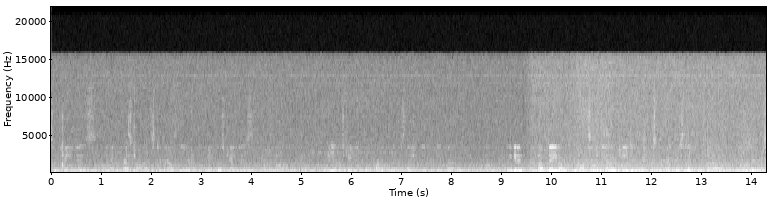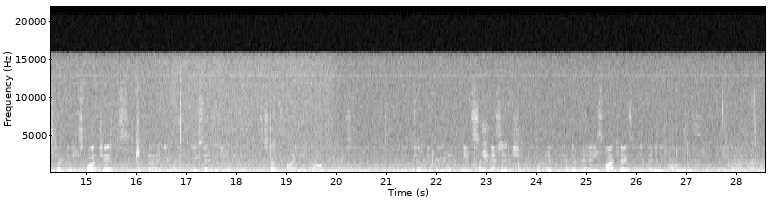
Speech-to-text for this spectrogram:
some changes. You had a press conference to announce that you're going to make those changes. Um, Many of those changes were part of the legislation that you vetoed. Um, Can we get an update on on some of the other changes that Mr. Pettigrew said? uh, They're going to start doing spot checks. Uh, You wanted, you said that you wanted to start finding wrongdoers you know, to a degree that it would send a message. Um, have, have there been any spot checks? Have there been any fines? And,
